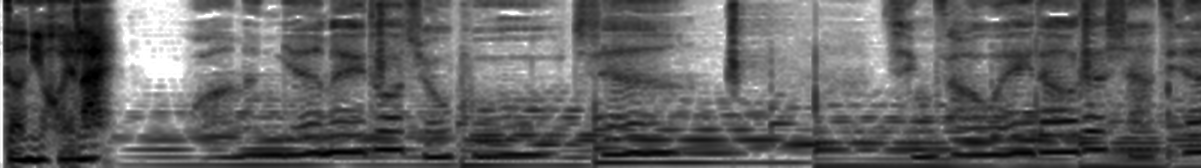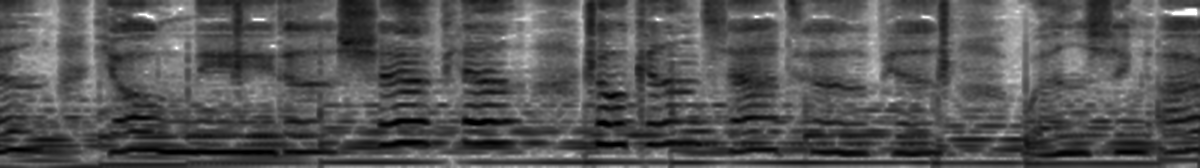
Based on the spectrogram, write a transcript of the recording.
等你回来。我们也没多久不见，青草味道的夏天，有你的诗篇，都更加，I.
